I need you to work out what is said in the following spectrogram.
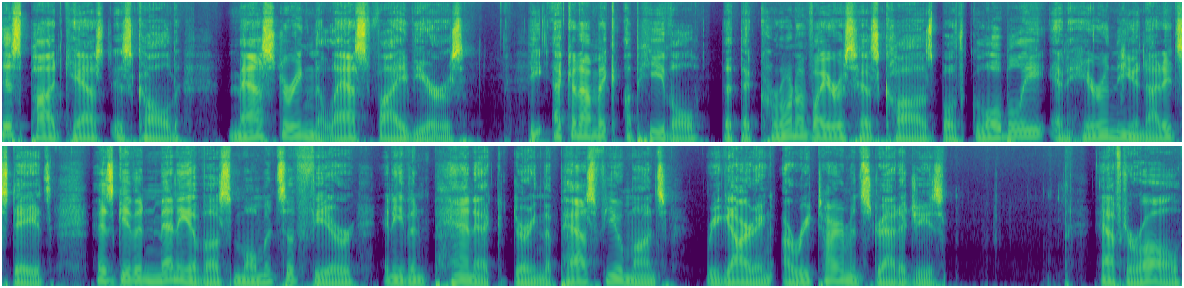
This podcast is called Mastering the Last Five Years. The economic upheaval that the coronavirus has caused both globally and here in the United States has given many of us moments of fear and even panic during the past few months regarding our retirement strategies. After all,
